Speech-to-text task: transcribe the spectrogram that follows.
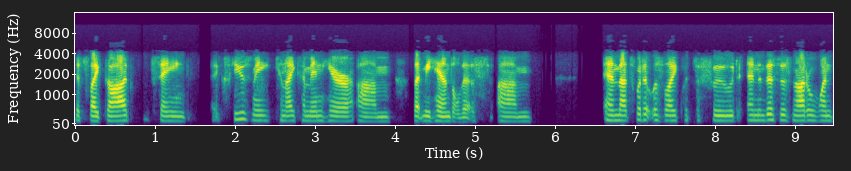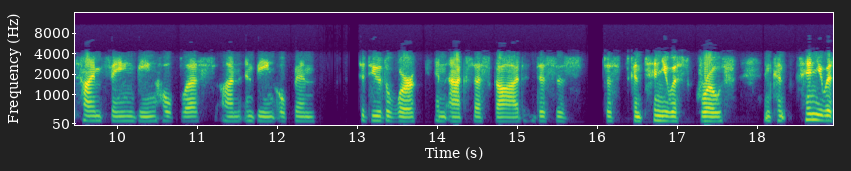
It's like God saying, "Excuse me, can I come in here? Um, let me handle this." Um, and that's what it was like with the food. And this is not a one-time thing. Being hopeless on, and being open to do the work and access God. This is just continuous growth and continuous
